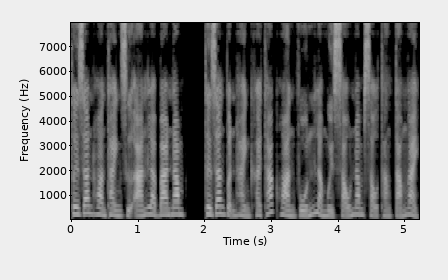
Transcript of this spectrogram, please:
Thời gian hoàn thành dự án là 3 năm, thời gian vận hành khai thác hoàn vốn là 16 năm 6 tháng 8 ngày.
